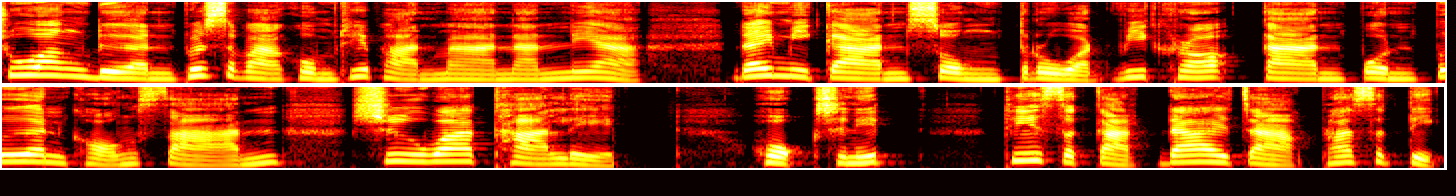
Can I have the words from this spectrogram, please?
ช่วงเดือนพฤษภาคมที่ผ่านมานั้นเนี่ยได้มีการส่งตรวจวิเคราะห์การปนเปื้อนของสาร ชื่อว่าทาเลต6ชนิด ที่สกัดได้จากพลาสติก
